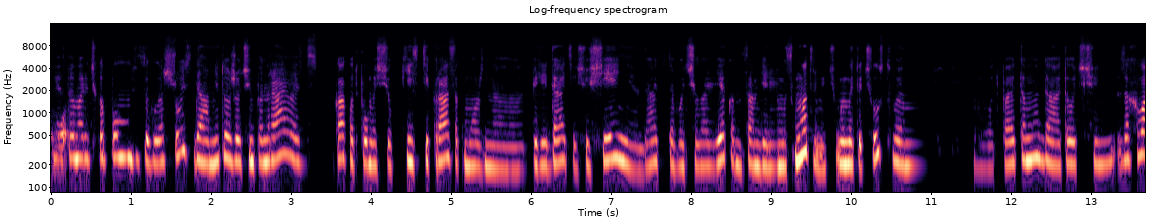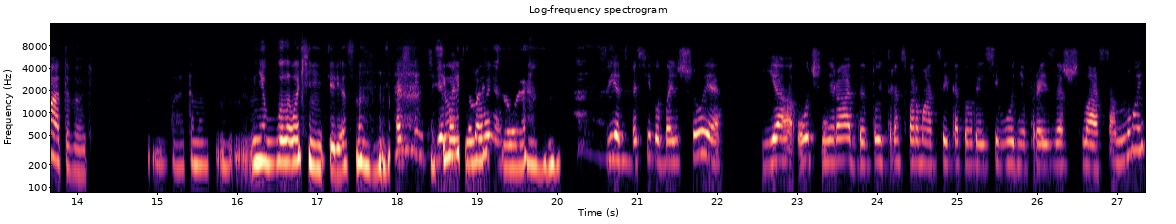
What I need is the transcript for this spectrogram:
Я вот. с Маричка, полностью соглашусь. Да, мне тоже очень понравилось, как вот помощью кисти красок можно передать ощущения да, того человека. На самом деле мы смотрим, и мы это чувствуем. Вот, поэтому, да, это очень захватывает. Поэтому мне было очень интересно. Спасибо тебе спасибо большое. большое. Свет, спасибо большое. Я очень рада той трансформации, которая сегодня произошла со мной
